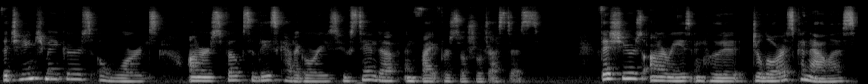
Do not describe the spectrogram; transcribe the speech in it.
The Changemakers Awards honors folks in these categories who stand up and fight for social justice. This year's honorees included Dolores Canales,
